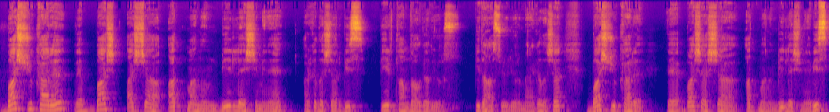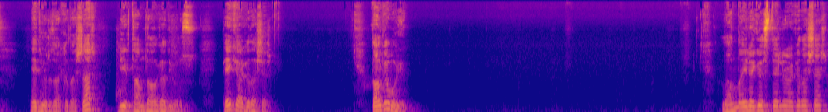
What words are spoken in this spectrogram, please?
baş yukarı ve baş aşağı atmanın birleşimine arkadaşlar biz bir tam dalga diyoruz. Bir daha söylüyorum ben arkadaşlar. Baş yukarı ve baş aşağı atmanın birleşimine biz ne diyoruz arkadaşlar? Bir tam dalga diyoruz. Peki arkadaşlar. Dalga boyu. Lambda ile gösterilir arkadaşlar.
